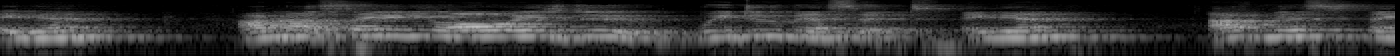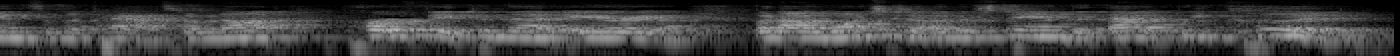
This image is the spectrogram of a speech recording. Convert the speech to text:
Amen? I'm not saying you always do. We do miss it. Amen? I've missed things in the past. I'm not perfect in that area. But I want you to understand that, that we could.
